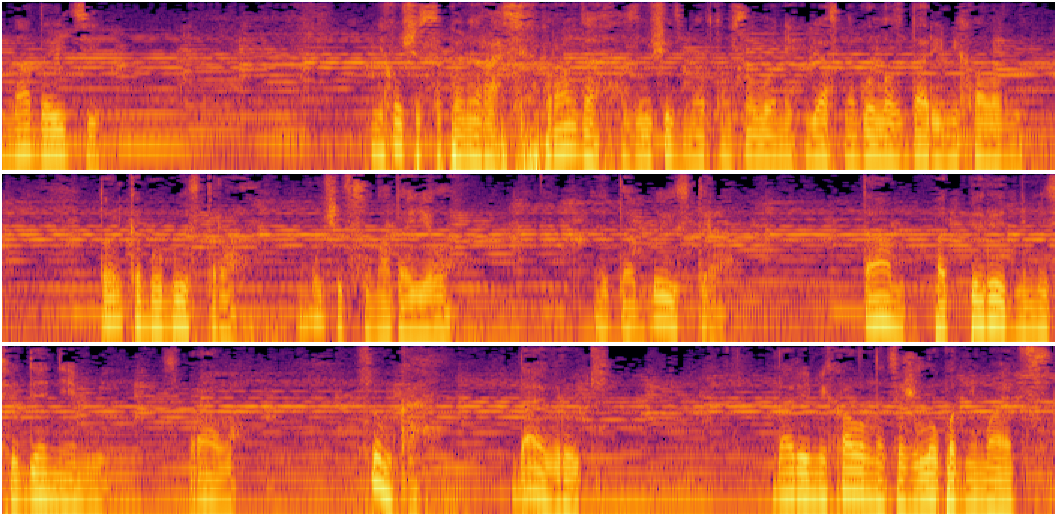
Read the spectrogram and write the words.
Надо идти. «Не хочется помирать, правда?» — звучит в мертвом салоне ясный голос Дарьи Михайловны. «Только бы быстро. Мучиться надоело». «Это быстро. Там, под передними сиденьями, справа. Сумка. Дай в руки». Дарья Михайловна тяжело поднимается.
